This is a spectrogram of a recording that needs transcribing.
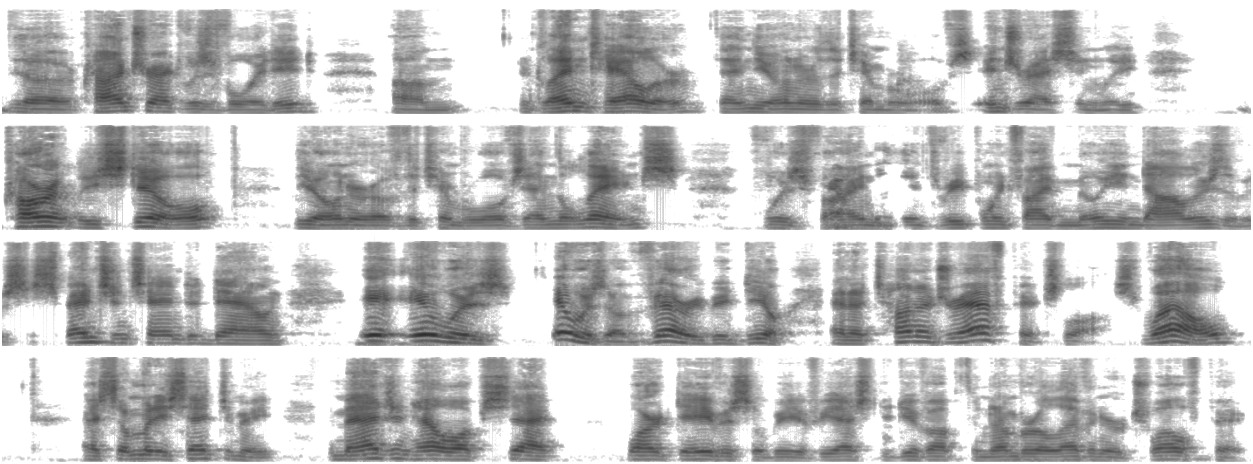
The contract was voided. Um, Glen Taylor, then the owner of the Timberwolves, interestingly, currently still the owner of the Timberwolves and the Lynx, was fined in $3.5 million. There was suspensions handed down. It, it, was it was a very big deal and a ton of draft picks lost. Well, as somebody said to me, imagine how upset Mark Davis will be if he has to give up the number 11 or 12 pick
